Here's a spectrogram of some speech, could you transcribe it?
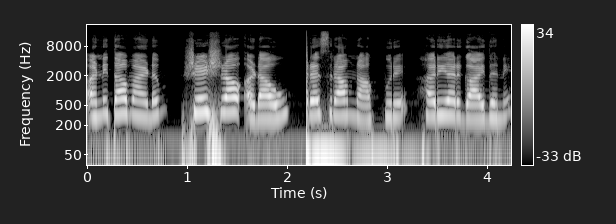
Anita madam, Sheshrao Adau, Parasram Nagpure, Harihar Gaydhane,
